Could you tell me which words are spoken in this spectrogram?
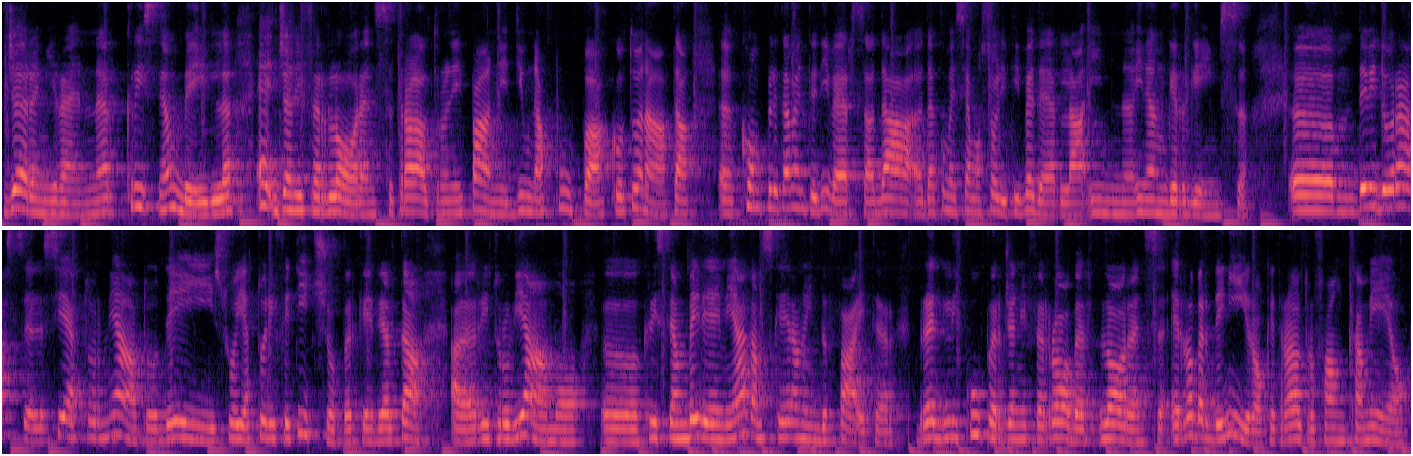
Jeremy Renner, Christian Bale e Jennifer Lawrence tra l'altro nei panni di una pupa cotonata eh, completamente diversa da, da, come siamo soliti vederla in, in Hunger Games Uh, David o. Russell si è attorniato dei suoi attori feticcio perché in realtà uh, ritroviamo uh, Christian Bale e Amy Adams che erano in The Fighter, Bradley Cooper, Jennifer Robert, Lawrence e Robert De Niro che tra l'altro fa un cameo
